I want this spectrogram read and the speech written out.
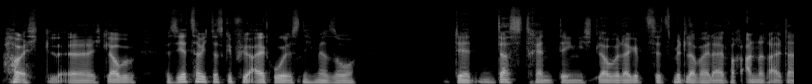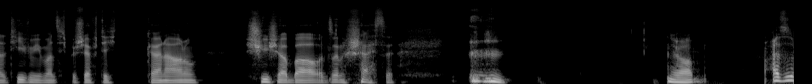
aber ich, äh, ich glaube, bis jetzt habe ich das Gefühl, Alkohol ist nicht mehr so der, das Trendding. Ich glaube, da gibt es jetzt mittlerweile einfach andere Alternativen, wie man sich beschäftigt. Keine Ahnung. Shisha-Bar und so eine Scheiße. Ja. Also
